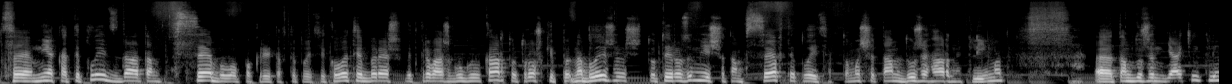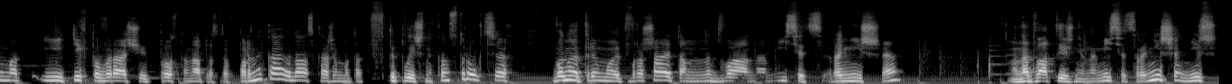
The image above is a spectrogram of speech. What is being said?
це м'яка теплиць, да, там все було покрите в теплиці. Коли ти береш, відкриваєш Google карту, трошки наближуєш, то ти розумієш, що там все в теплицях, тому що там дуже гарний клімат, е, там дуже м'який клімат. І ті, хто вирощують просто-напросто в парниках, да, скажімо так, в тепличних конструкціях, вони отримують врожай там на два на місяць раніше, на два тижні на місяць раніше, ніж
